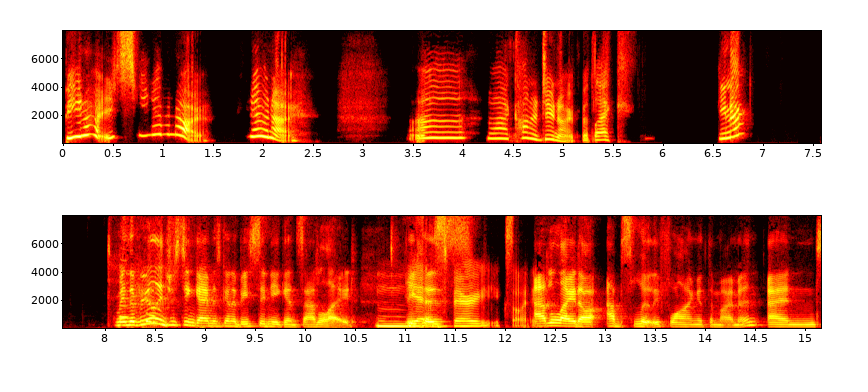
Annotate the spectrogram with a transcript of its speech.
But you know, it's you never know. You never know. Uh, I kind of do know, but like, you know, I mean, the real interesting game is going to be Sydney against Adelaide. Mm. Because yes, very exciting. Adelaide are absolutely flying at the moment, and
